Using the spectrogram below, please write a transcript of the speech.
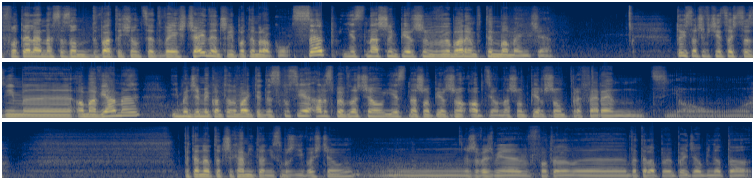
fotela na sezon 2021, czyli po tym roku. Seb jest naszym pierwszym wyborem w tym momencie. To jest oczywiście coś, co z nim e, omawiamy i będziemy kontynuowali tę dyskusję, ale z pewnością jest naszą pierwszą opcją, naszą pierwszą preferencją. Pytano to, czy Hamilton jest możliwością, mm, że weźmie fotel e, Vettela, po- powiedział Binotto.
